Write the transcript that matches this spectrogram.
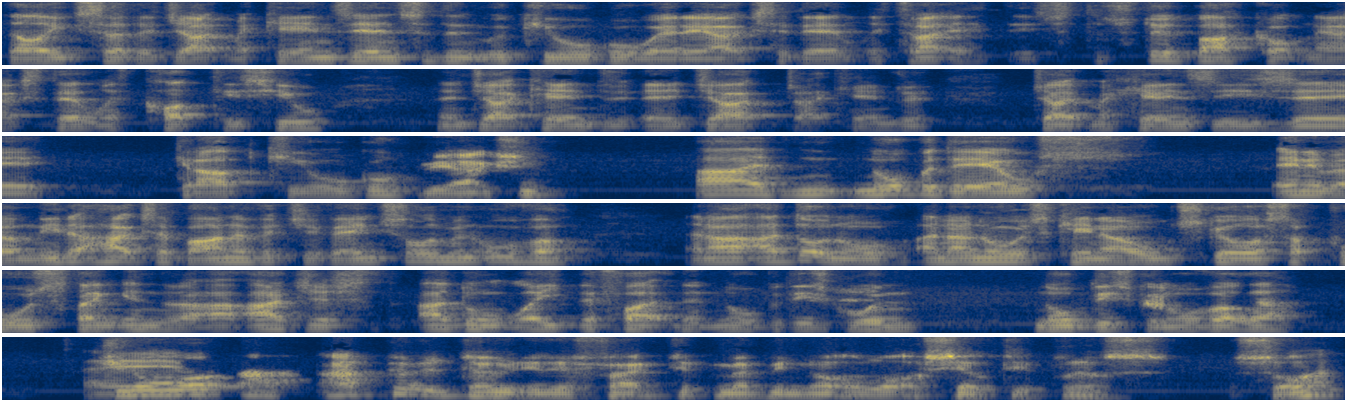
the likes of the Jack McKenzie incident with Kyogo, where he accidentally tried, he stood back up and he accidentally clipped his heel, and Jack Henry, uh, Jack Jack Henry, Jack McKenzie's uh, grabbed Kyogo. Reaction? Uh, nobody else anywhere near it. Haksabanovic eventually went over. And I, I, don't know, and I know it's kind of old school, I suppose, thinking that I, I, just I don't like the fact that nobody's going, nobody's going over there. Do you um, know what? I, I, put it down to the fact that maybe not a lot of Celtic players saw it.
